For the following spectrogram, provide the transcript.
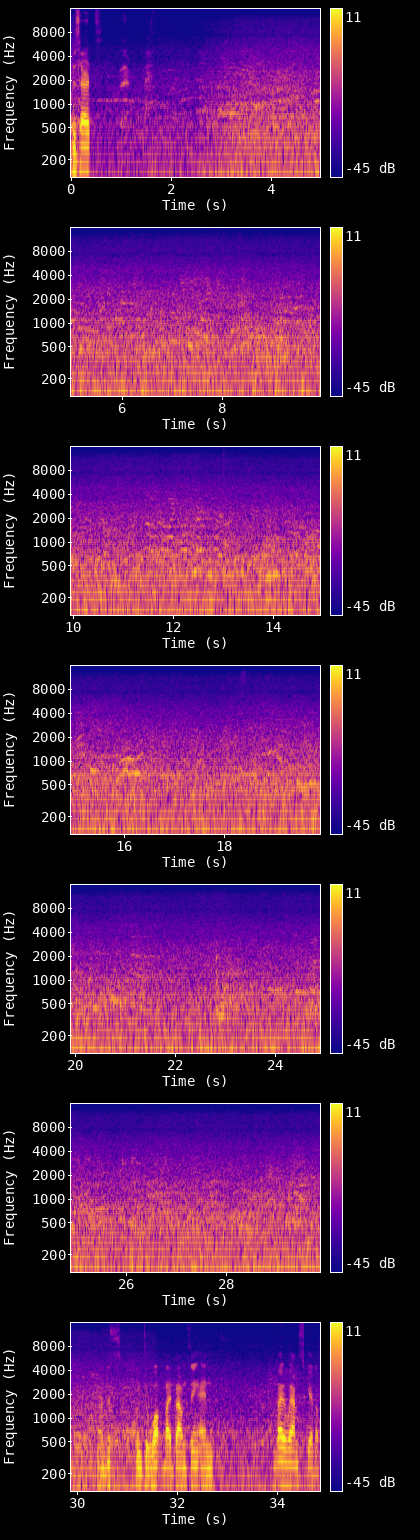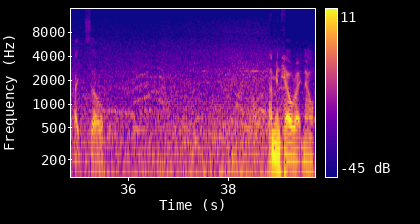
This I'm just going to walk by bouncing and by the way I'm scared of heights so I'm in hell right now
